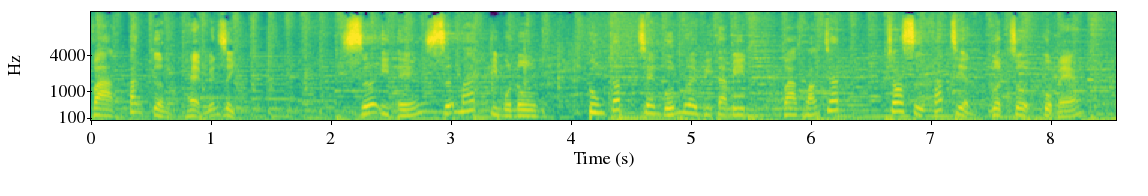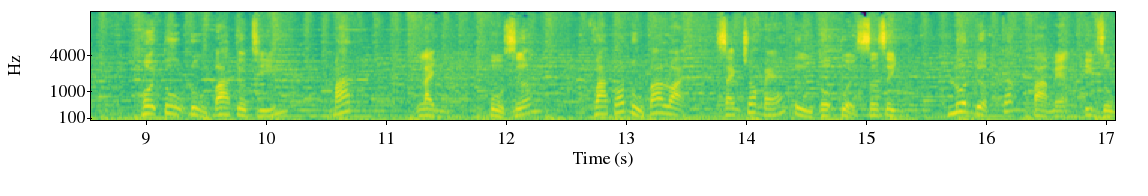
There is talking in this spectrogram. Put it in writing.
và tăng cường hệ miễn dịch. Sữa y tế sữa mát Kimono cung cấp trên 40 vitamin và khoáng chất cho sự phát triển vượt trội của bé. Hội tụ đủ 3 tiêu chí: mát, lành, bổ dưỡng và có đủ 3 loại dành cho bé từ độ tuổi sơ sinh, luôn được các bà mẹ tin dùng.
